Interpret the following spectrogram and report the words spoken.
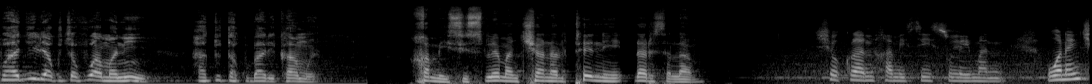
kwa ajili ya kuchafua amani hii, hatutakubali kamwe. Hamisi Suleiman, Channel 10, Dar es Salaam. Shukran Hamisi Suleiman. Wananchi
